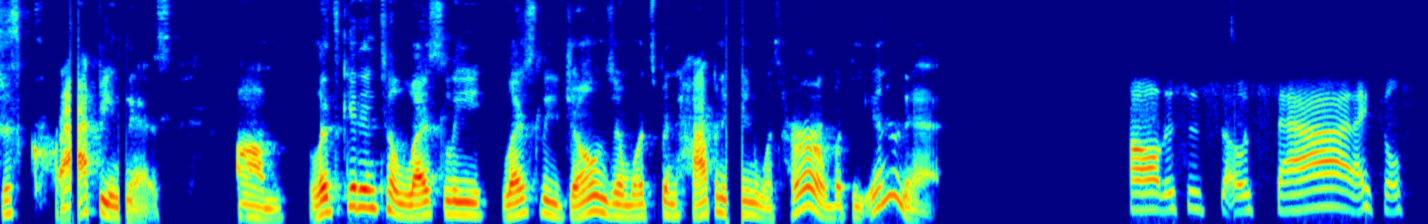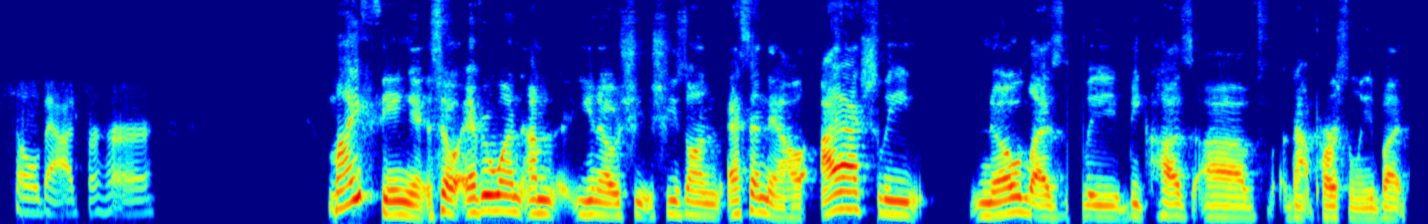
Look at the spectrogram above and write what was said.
just crappiness um let's get into leslie leslie jones and what's been happening with her with the internet oh this is so sad i feel so bad for her my thing is so everyone i'm um, you know she she's on snl i actually know Leslie because of not personally, but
